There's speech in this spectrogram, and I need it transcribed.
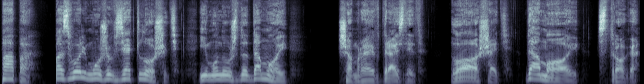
«Папа, позволь мужу взять лошадь. Ему нужно домой». Шамраев дразнит. «Лошадь! Домой!» Строго.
